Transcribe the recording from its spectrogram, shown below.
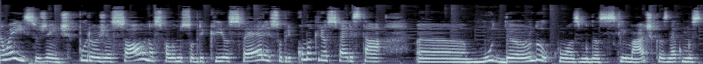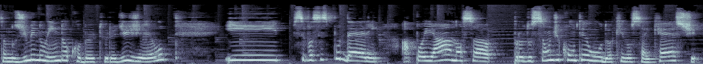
Então é isso, gente. Por hoje é só. Nós falamos sobre criosfera e sobre como a criosfera está uh, mudando com as mudanças climáticas, né? Como estamos diminuindo a cobertura de gelo. E se vocês puderem apoiar a nossa produção de conteúdo aqui no SciCast,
